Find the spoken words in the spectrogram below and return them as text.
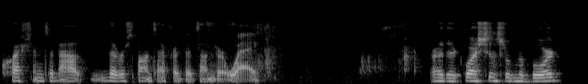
questions about the response effort that's underway. Are there questions from the board?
